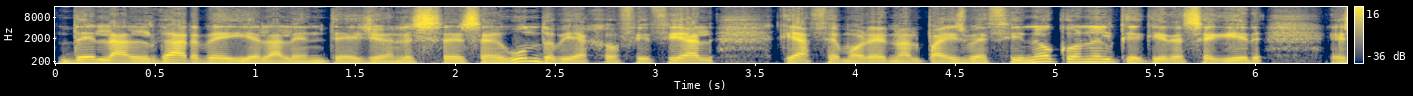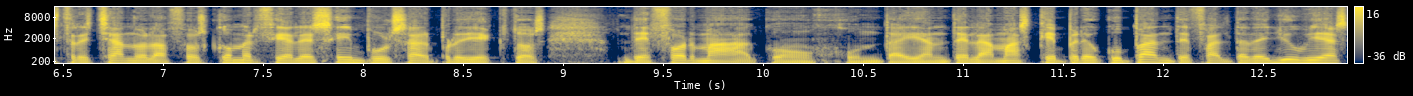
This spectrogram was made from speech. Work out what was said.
del Algarve y el Alentejo. Es el segundo viaje oficial que hace Moreno al país vecino con el que quiere seguir estrechando lazos comerciales e impulsar proyectos de forma conjunta. Y ante la más que preocupante falta de lluvias,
